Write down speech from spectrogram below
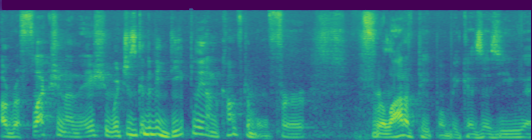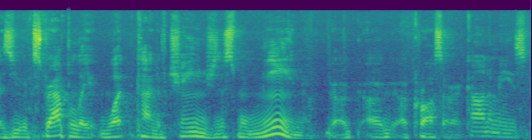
a reflection on the issue which is going to be deeply uncomfortable for for a lot of people because as you as you extrapolate what kind of change this will mean uh, uh, across our economies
